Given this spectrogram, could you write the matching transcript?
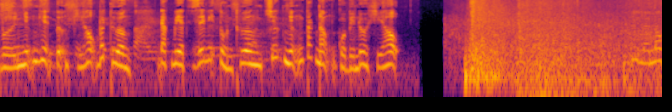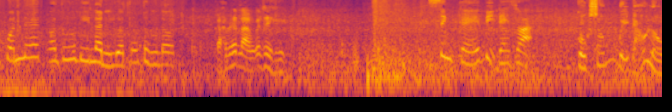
với những hiện tượng khí hậu bất thường, đặc biệt dễ bị tổn thương trước những tác động của biến đổi khí hậu. Thì là nó quấn hết, có thứ đi lần lượt theo từng đợt. Cả biết làm cái gì. Sinh kế bị đe dọa. Cuộc sống bị đảo lộn.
